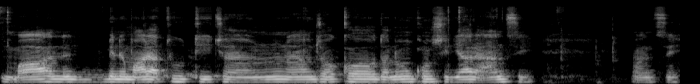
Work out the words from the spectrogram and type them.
Ma bene o male a tutti, cioè non è un gioco da non consigliare, anzi, anzi,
